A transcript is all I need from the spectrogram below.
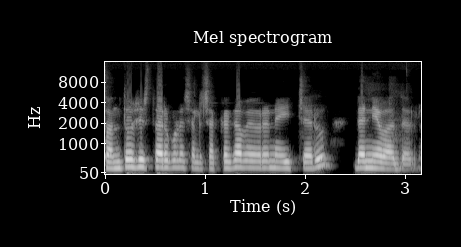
సంతోషిస్తారు కూడా చాలా చక్కగా వివరణ ఇచ్చారు. ధన్యవాదాలు.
